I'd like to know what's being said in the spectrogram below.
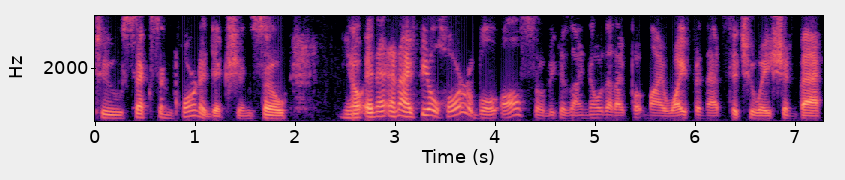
to sex and porn addiction. So, you know, and and I feel horrible also because I know that I put my wife in that situation back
